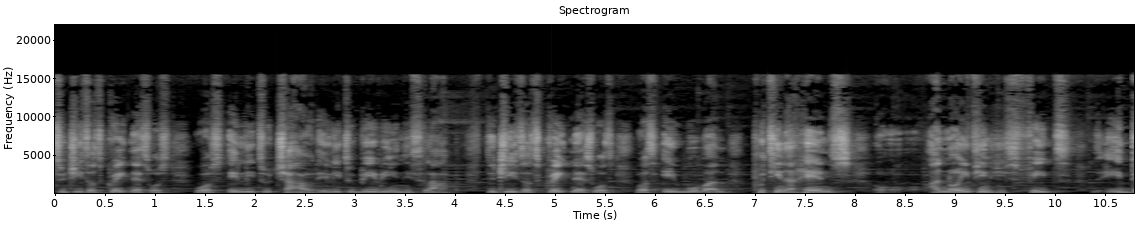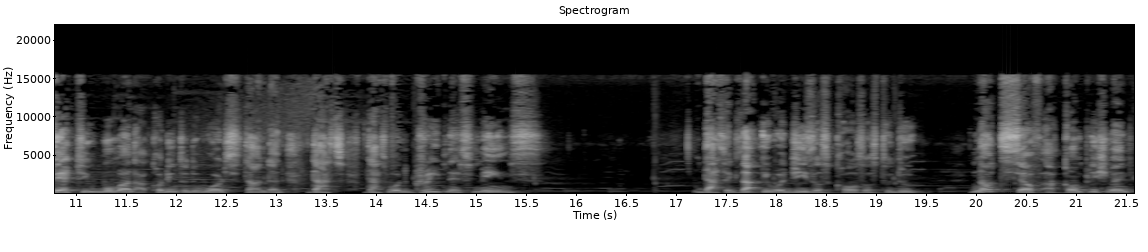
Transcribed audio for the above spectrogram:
To Jesus, greatness was was a little child, a little baby in his lap. To Jesus, greatness was was a woman putting her hands, uh, anointing his feet a dirty woman according to the world standard that's that's what greatness means that's exactly what Jesus calls us to do. Not self accomplishment,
